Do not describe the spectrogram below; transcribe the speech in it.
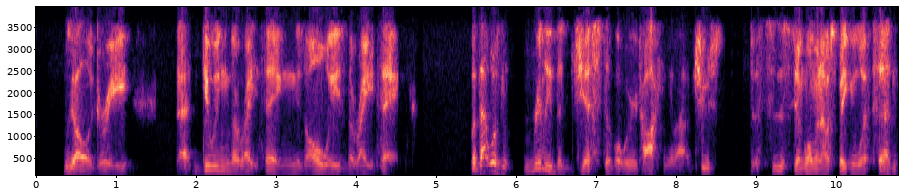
we all agree that doing the right thing is always the right thing. But that wasn't really the gist of what we were talking about. She was, this young woman I was speaking with said,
